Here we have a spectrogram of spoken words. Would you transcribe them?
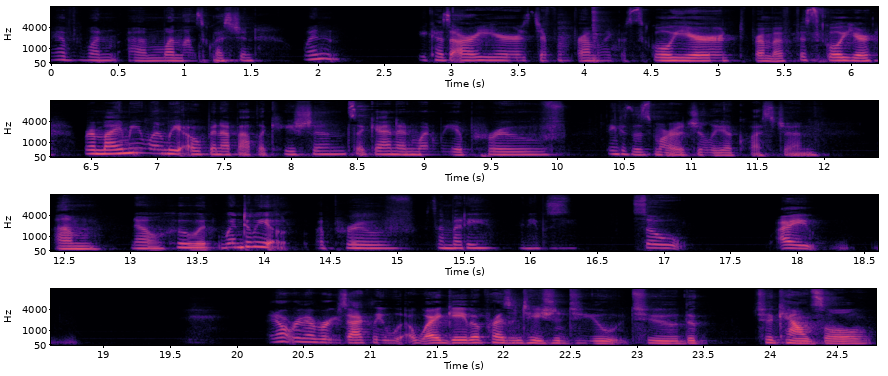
I have one, um, one last question. When, because our year is different from like a school year, from a fiscal year, remind me when we open up applications again and when we approve, I think this is more a Julia question. Um, no, who would, when do we approve somebody, anybody? So I I don't remember exactly. I gave a presentation to you to the to council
